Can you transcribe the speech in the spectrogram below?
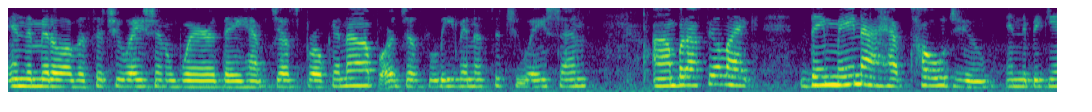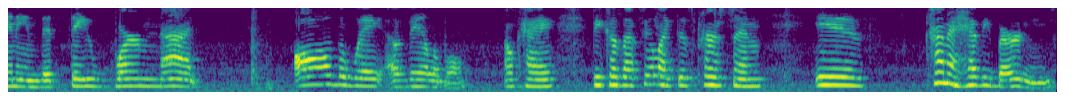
in the middle of a situation where they have just broken up or just leaving a situation. Um, but I feel like they may not have told you in the beginning that they were not all the way available okay? Because I feel like this person is kind of heavy burdened.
